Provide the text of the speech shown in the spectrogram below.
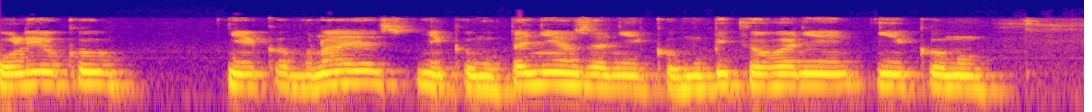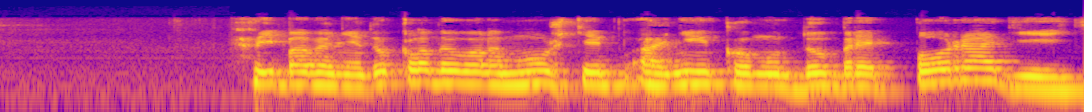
polievku, niekomu najesť, niekomu peniaze, niekomu bytovanie, niekomu vybavenie dokladov, ale môžete aj niekomu dobre poradiť.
